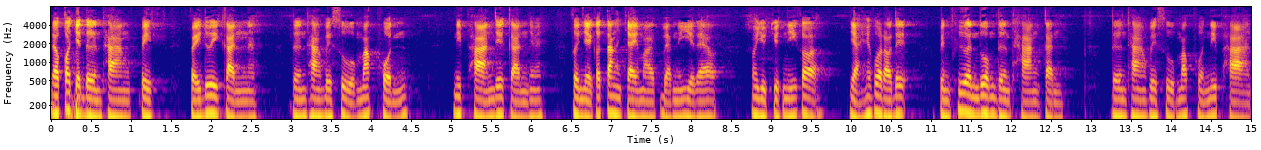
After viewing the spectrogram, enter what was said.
แล้วก็จะเดินทางไปไปด้วยกันนะเดินทางไปสู่มรรคผลนิพพานด้วยกันใช่ไหมส่วนใหญ่ก็ตั้งใจมาแบบนี้อยู่แล้ว มาอยู่จุดนี้ก็อยากให้พวกเราได้เป็นเพื่อนร่วมเดินทางกัน เดินทางไปสู่มรรคผลนิพพาน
